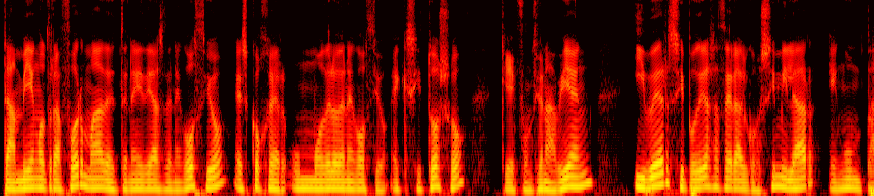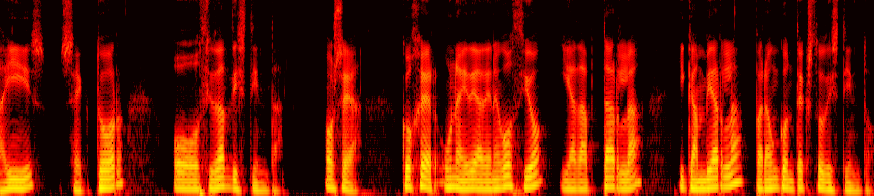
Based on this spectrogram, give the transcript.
También otra forma de tener ideas de negocio es coger un modelo de negocio exitoso que funciona bien y ver si podrías hacer algo similar en un país, sector o ciudad distinta. O sea, coger una idea de negocio y adaptarla y cambiarla para un contexto distinto.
